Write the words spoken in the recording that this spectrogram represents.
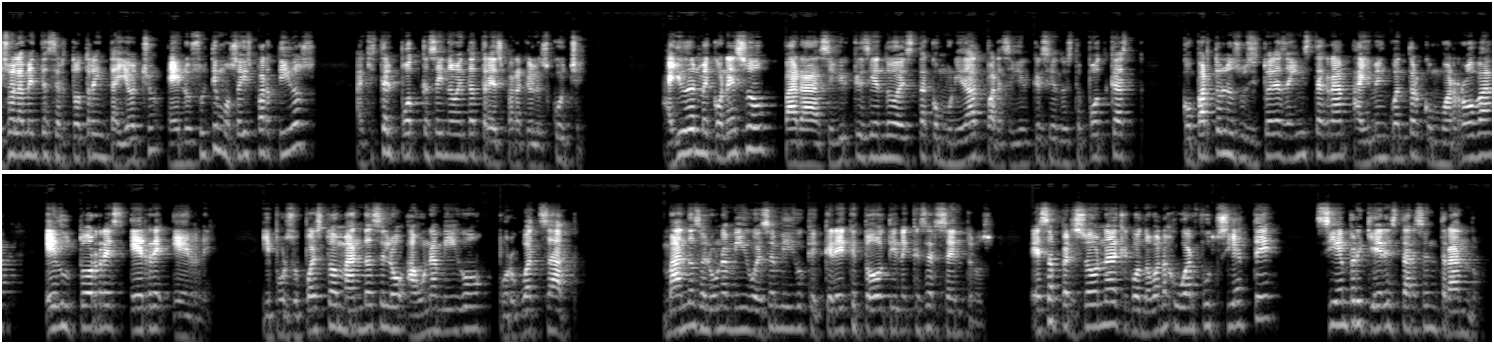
y solamente acertó 38 en los últimos seis partidos. Aquí está el podcast 693 para que lo escuche. Ayúdenme con eso para seguir creciendo esta comunidad, para seguir creciendo este podcast. Compártelo en sus historias de Instagram. Ahí me encuentro como arroba edutorresrr. Y por supuesto, mándaselo a un amigo por WhatsApp. Mándaselo a un amigo, ese amigo que cree que todo tiene que ser centros. Esa persona que cuando van a jugar Foot 7 siempre quiere estar centrando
